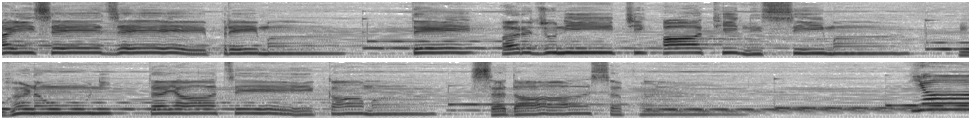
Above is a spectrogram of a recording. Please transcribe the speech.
ऐसे जे प्रेम ते अर्जुनीची आथी निस्सीम। म्हणून तयाचे काम सदा सफळ या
